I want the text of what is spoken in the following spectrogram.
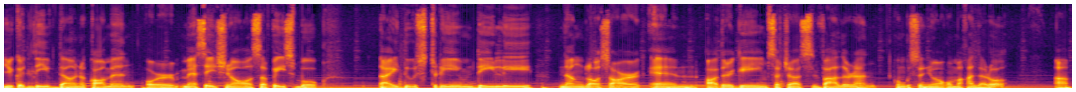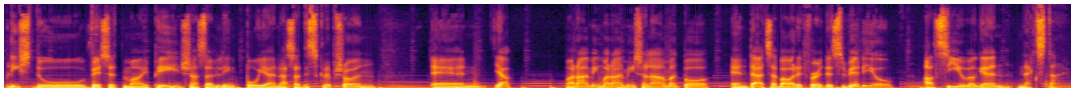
you could leave down a comment or message nyo ako sa Facebook I do stream daily ng Lost Ark and other games such as Valorant. Kung gusto nyo ako makalaro, uh, please do visit my page. Nasa link po yan, nasa description. And yep, maraming maraming salamat po. And that's about it for this video. I'll see you again next time.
